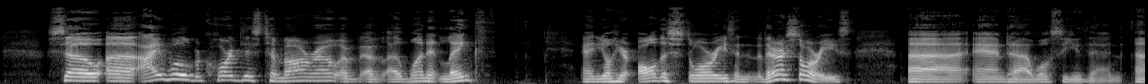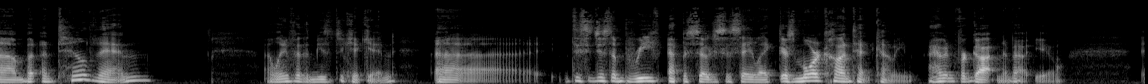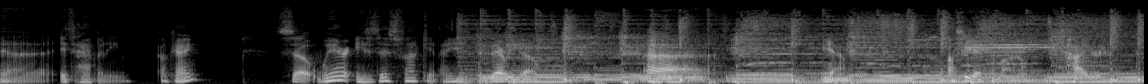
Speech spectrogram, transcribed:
So uh, I will record this tomorrow of, of, of, one at length, and you'll hear all the stories, and there are stories, uh, and uh, we'll see you then. Um, but until then, I'm waiting for the music to kick in. Uh, this is just a brief episode, just to say like, there's more content coming. I haven't forgotten about you. Uh, it's happening. Okay. So where is this fucking? I hate this. There we go see you guys tomorrow. Tired.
